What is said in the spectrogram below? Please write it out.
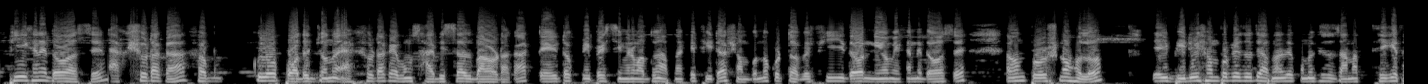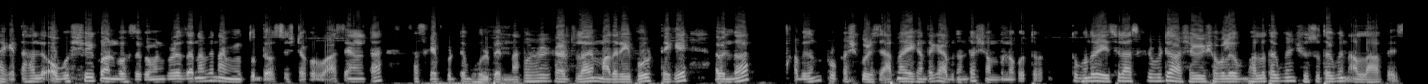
ফি এখানে দেওয়া আছে একশো টাকা। সবগুলো পদের জন্য একশো টাকা এবং সার্ভিস চার্জ বারো টাকা। টেলিটক প্রিপেড সিমের মাধ্যমে আপনাকে ফিটা সম্পন্ন করতে হবে। ফি দেওয়ার নিয়ম এখানে দেওয়া আছে। এখন প্রশ্ন হলো, এই ভিডিও সম্পর্কে যদি আপনাদের কোনো কিছু জানার থেকে থাকে, তাহলে অবশ্যই কমেন্ট বক্সে কমেন্ট করে জানাবেন। আমি উত্তর দেওয়ার চেষ্টা করব। আর চ্যানেলটা সাবস্ক্রাইব করতে ভুলবেন না। কার্যালয় মাদারীপুর থেকে আবেদন আবেদন প্রকাশ করেছে। আপনারা এখান থেকে আবেদনটা সম্পন্ন করতে পারেন। তো বন্ধুরা, এই ছিল আজকের ভিডিও আশা করি সকলে ভালো থাকবেন, সুস্থ থাকবেন। আল্লাহ হাফেজ।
